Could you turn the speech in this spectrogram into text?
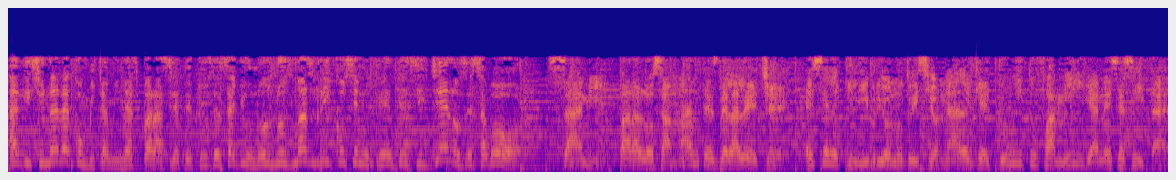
adicionada con vitaminas para hacer de tus desayunos los más ricos en nutrientes y llenos de sabor. Sani, para los amantes de la leche, es el equilibrio nutricional que tú y tu familia necesitan.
